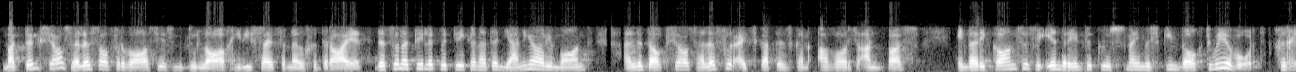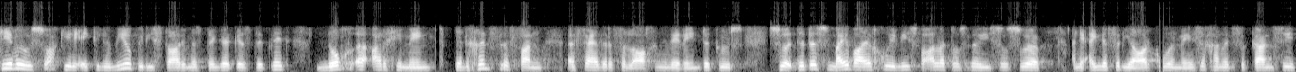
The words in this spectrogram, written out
maar ek dink selfs hulle sal verbaas wees met hoe laag hierdie syfer nou gedraai het. Dit sou natuurlik beteken dat in Januarie maand hulle dalk selfs hulle vooruitskattinge kan afwaarts aanpas en dat die kanse vir een rentekoers sny miskien dalk twee word. Gegee hoe swak hierdie ekonomie op hierdie stadium is, dink ek is dit net nog 'n argument ten gunste van 'n verdere verlaging in die rentekoers. So dit is vir my baie goeie nuus vir al dat ons nou hierso so aan die einde van die jaar kom en mense gaan met vakansie.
